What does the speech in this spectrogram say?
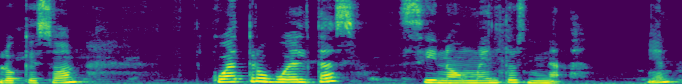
lo que son cuatro vueltas sin aumentos ni nada bien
